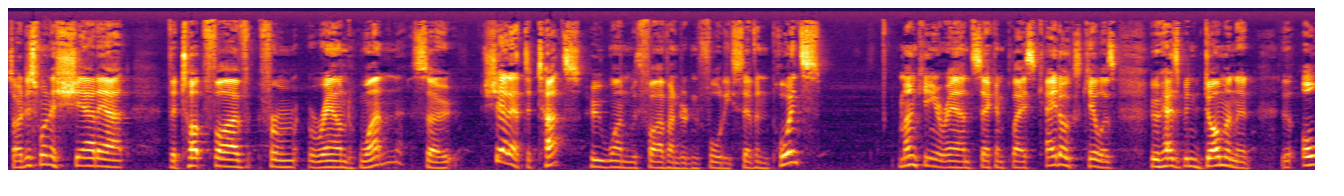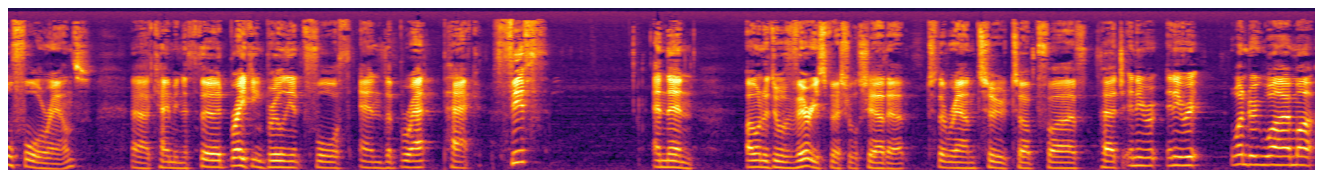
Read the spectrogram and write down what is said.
So I just want to shout out the top five from round one. So shout out to Tuts who won with 547 points. Monkeying around second place, K Dogs Killers, who has been dominant all four rounds, uh, came in a third, Breaking Brilliant fourth, and the Brat Pack fifth. And then I want to do a very special shout out to the round two top five patch. Any any wondering why I might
